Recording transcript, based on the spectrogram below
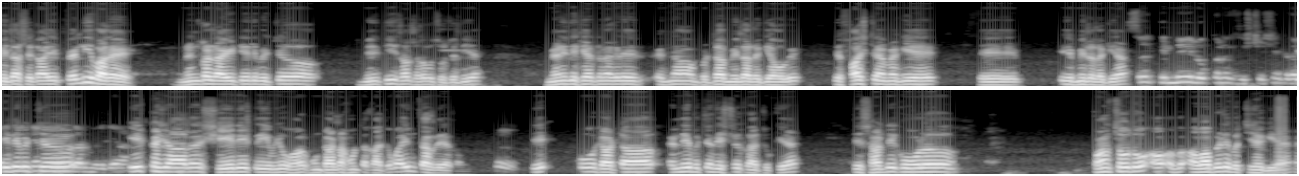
ਮੇਲਾ ਸੀਗਾ, ਇਹ ਪਹਿਲੀ ਵਾਰ ਹੈ। ਨੰਗਲ ਲਾਈਟ ਇਹਦੇ ਵਿੱਚ ਮੇਰੀ 30 ਸਾਲ ਸਰਵਿਸ ਹੋ ਚੱਲੀ ਹੈ। ਮੈਂ ਨਹੀਂ ਦੇਖਿਆ ਇਤਨਾ ਕਿ ਇੰਨਾ ਵੱਡਾ ਮੇਲਾ ਲੱਗਿਆ ਹੋਵੇ। ਇਹ ਫਸਟ ਟਾਈਮ ਹੈ ਕਿ ਇਹ। ਤੇ ਇਹ ਮੇਲਾ ਲੱਗਿਆ। ਸਰ ਕਿੰਨੇ ਲੋਕਾਂ ਨੇ ਰਜਿਸਟ੍ਰੇਸ਼ਨ ਕਰਾਈ? ਇਹਦੇ ਵਿੱਚ ਕਿੰਨੇ ਨੂੰ ਰੋਜ਼ਗਾਰ ਮਿਲ ਗਿਆ? 1006 ਦੇ ਕਰੀਬ ਜੋ ਹੁਣ ਡਾਟਾ ਹੁਣ ਤੱਕ ਆ ਚੁੱਕਾ ਇਹ ਵੀ ਚੱਲ ਰਿਹਾ ਕੰਮ। ਹੂੰ। ਤੇ ਉਹ ਡਾਟਾ ਇੰਨੇ ਬੱਚੇ ਰਜਿਸਟਰ ਕਰ ਚੁੱਕੇ ਆ। ਤੇ ਸਾਡੇ ਕੋਲ 500 ਤੋਂ ਅਵਾਬ ਜਿਹੜੇ ਬੱਚੇ ਹੈਗੇ ਆ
